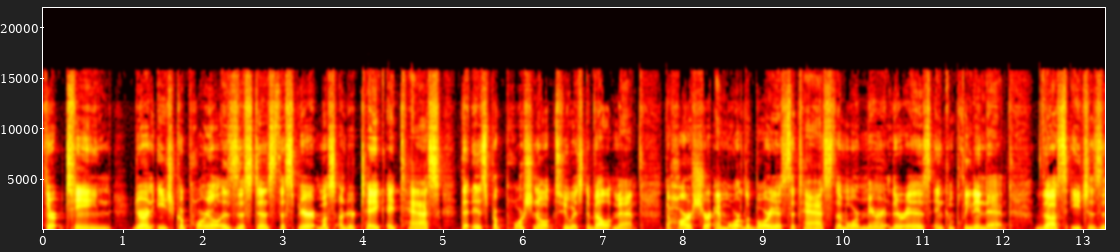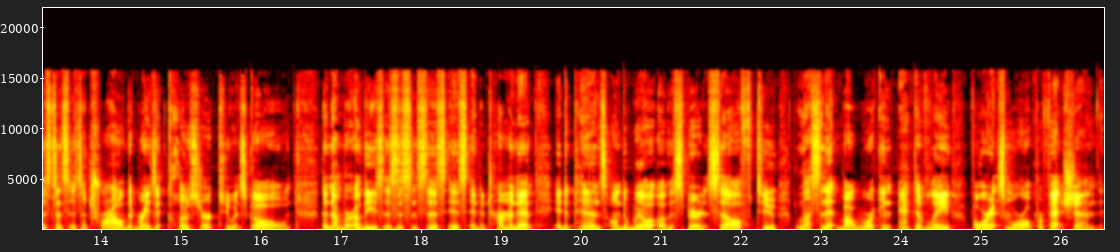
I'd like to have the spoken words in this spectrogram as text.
13. During each corporeal existence, the spirit must undertake a task that is proportional to its development. The harsher and more laborious the task, the more merit there is in completing it. Thus, each existence is a trial that brings it closer to its goal. The number of these existences is indeterminate. It depends on the will of the spirit itself to lessen it by working actively for its moral perfection,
